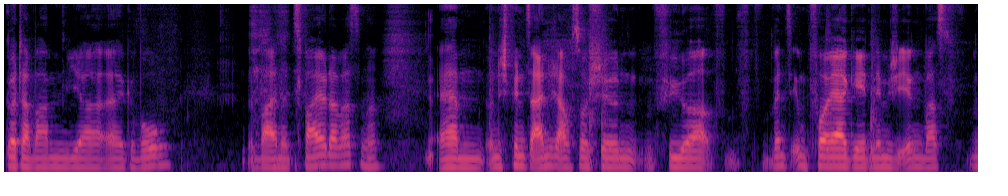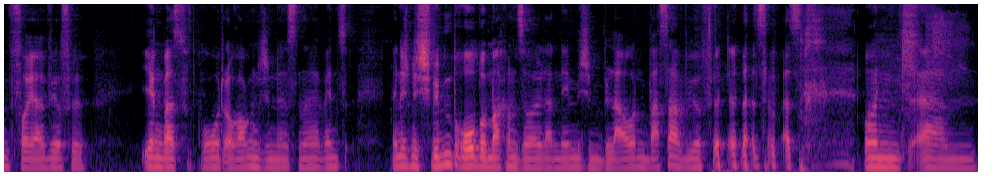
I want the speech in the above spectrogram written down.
Götter waren mir äh, gewogen. War eine 2 oder was, ne? Ähm, und ich finde es eigentlich auch so schön für, wenn es um Feuer geht, nämlich irgendwas, ein Feuerwürfel, irgendwas rot-orangenes. Ne? Wenn's, wenn ich eine Schwimmprobe machen soll, dann nehme ich einen blauen Wasserwürfel oder sowas. Und, ähm,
